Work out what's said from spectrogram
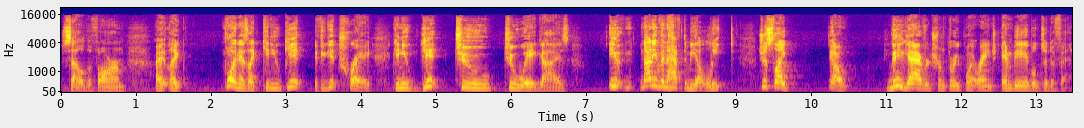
sell the farm, right? Like point is like, can you get if you get Trae, can you get two two way guys not even have to be elite, just like, you know, league average from three point range and be able to defend.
